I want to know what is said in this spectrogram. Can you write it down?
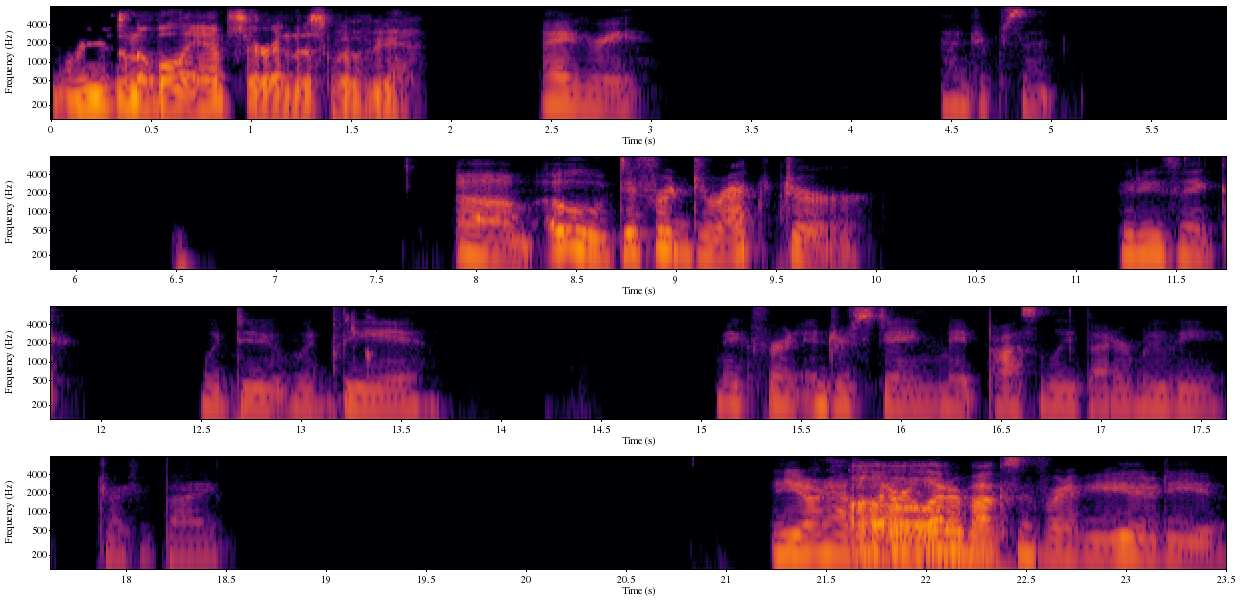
reasonable answer in this movie. I agree. Hundred percent. Um. Oh, different director. Who do you think would do would be make for an interesting, may possibly better movie directed by? You don't have letter Um, Letterboxd in front of you either, do you?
